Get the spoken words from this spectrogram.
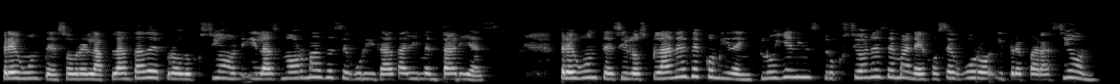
Pregunte sobre la planta de producción y las normas de seguridad alimentarias. Pregunte si los planes de comida incluyen instrucciones de manejo seguro y preparación.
